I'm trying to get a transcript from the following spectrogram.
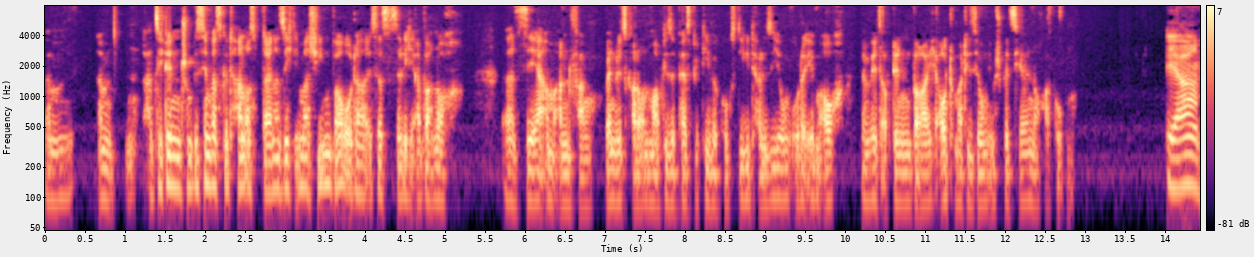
Ähm, ähm, hat sich denn schon ein bisschen was getan aus deiner Sicht im Maschinenbau oder ist das tatsächlich einfach noch sehr am Anfang, wenn du jetzt gerade auch nochmal auf diese Perspektive guckst, Digitalisierung oder eben auch, wenn wir jetzt auf den Bereich Automatisierung im Speziellen nochmal gucken? Ja,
